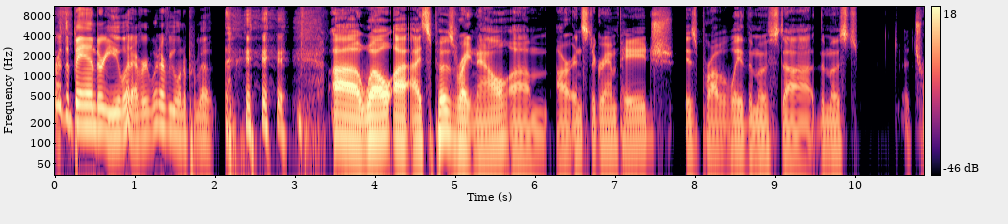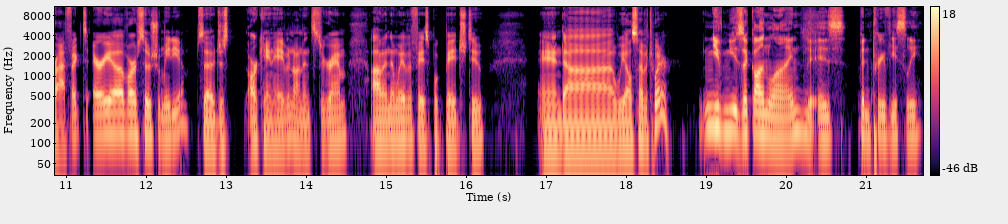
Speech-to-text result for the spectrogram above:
or the band or you, whatever, whatever you want to promote. uh, well, I, I suppose right now, um, our Instagram page is probably the most uh, the most trafficked area of our social media. So just Arcane Haven on Instagram, um, and then we have a Facebook page too, and uh, we also have a Twitter. And you have music online that has been previously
